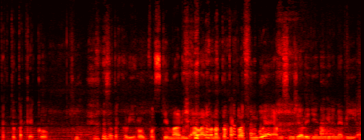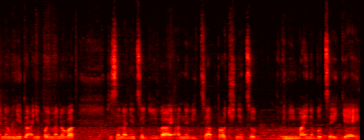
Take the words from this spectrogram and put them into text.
Tak to tak jako jsou takový hlouposti malý, ale ono to takhle funguje. Já myslím, že lidi nikdy neví a neumí to ani pojmenovat, že se na něco dívají a neví třeba proč něco vnímají nebo cejtějí,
